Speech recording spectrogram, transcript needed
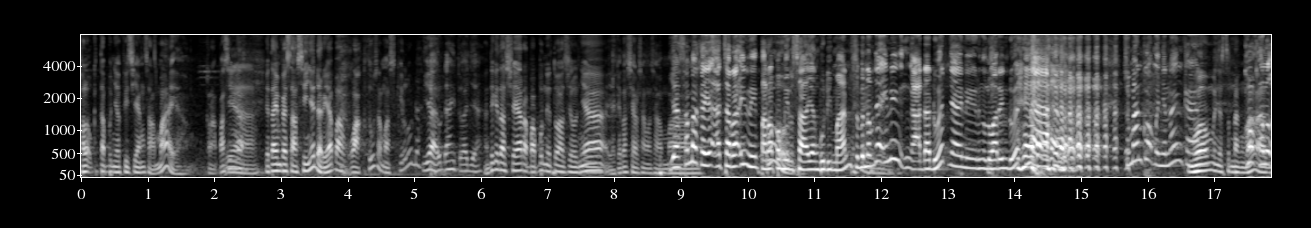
kalau kita punya visi yang sama ya kenapa sih Ya. nggak kita investasinya dari apa waktu sama skill udah Ya, udah itu aja. Nanti kita share apa pun itu hasilnya, ya kita share sama-sama. Ya sama kayak acara ini para Betul. pemirsa yang budiman sebenarnya ini nggak ada duitnya ini ngeluarin duitnya. Cuman kok menyenangkan. Gua menyenang Kok banget. kalau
